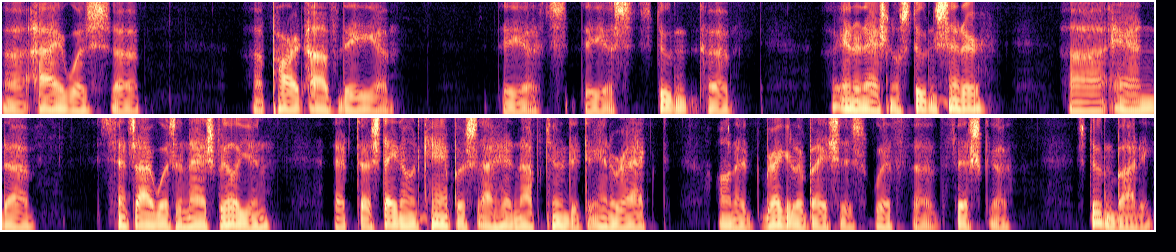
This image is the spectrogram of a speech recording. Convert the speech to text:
uh, I was a part of the the the student International Student Center, and since I was a Nashvilleian that uh, stayed on campus, I had an opportunity to interact on a regular basis with uh, the Fisk uh, student body,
